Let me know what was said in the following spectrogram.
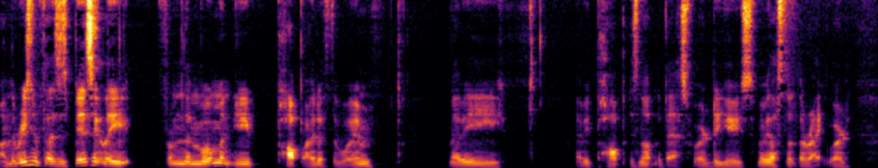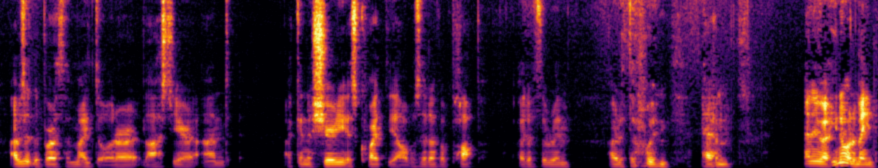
And the reason for this is basically from the moment you pop out of the womb, maybe maybe pop is not the best word to use. Maybe that's not the right word. I was at the birth of my daughter last year and I can assure you it's quite the opposite of a pop out of the room out of the womb. Um, anyway, you know what I mean.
